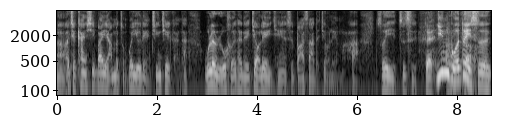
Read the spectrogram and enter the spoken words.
啊！而且看西班牙嘛，总归有点亲切感。他无论如何，他那个教练以前也是巴萨的教练嘛，啊，所以支持。对，英国队是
